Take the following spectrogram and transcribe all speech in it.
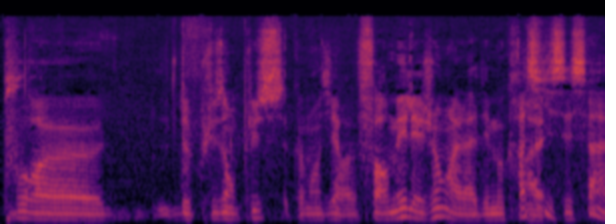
pour euh, de plus en plus, comment dire, former les gens à la démocratie. Ouais. C'est ça,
